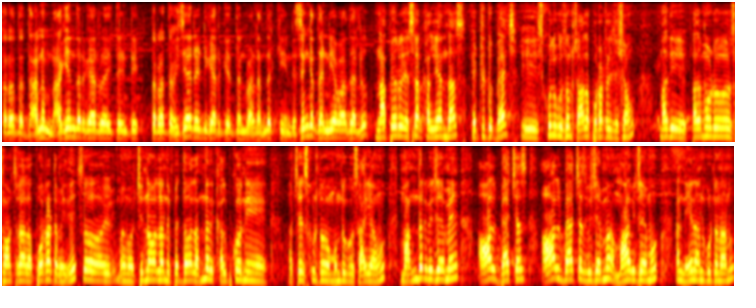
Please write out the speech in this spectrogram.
తర్వాత దానం నాగేందర్ గారు అయితే ఏంటి? తర్వాత విజయారెడ్డి గారికి అయితే వాళ్ళందరికీ నిజంగా ధన్యవాదాలు. నా పేరు SR Kalyan Das eight two batch. ఈ స్కూల్ కోసం చాలా పోరాటాలు చేశాము. మాది పదమూడు సంవత్సరాల పోరాటం ఇది. సో మేము చిన్న వాళ్ళని పెద్దవాళ్ళు అందరినీ కలుపుకొని చేసుకుంటూ ముందుకు సాగాము. మా అందరి విజయమే ఆల్ బ్యాచెస్ ఆల్ బ్యాచెస్ విజయమే మా విజయము అని నేను అనుకుంటున్నాను.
